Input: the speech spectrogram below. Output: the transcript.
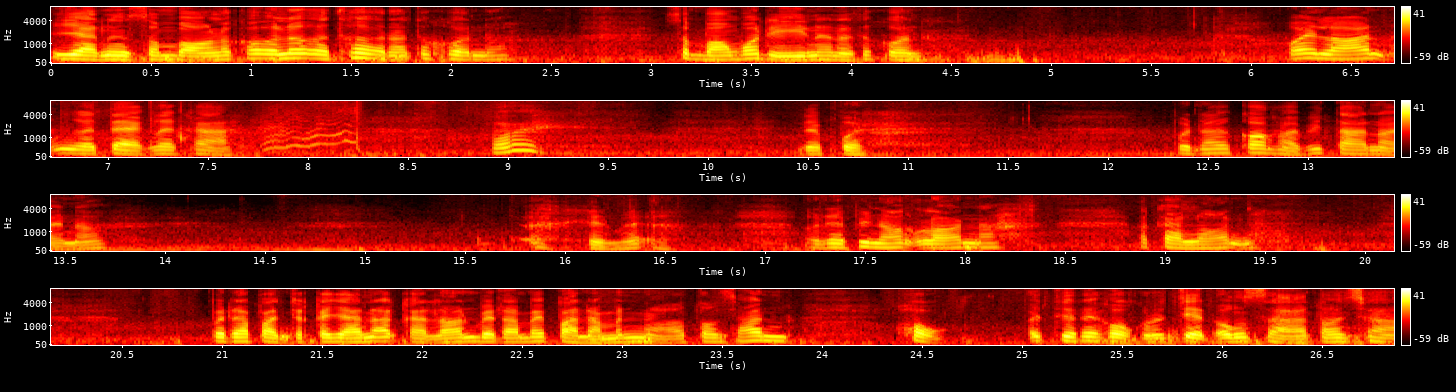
อีกอย่างหนึ่งสมองแล้วก็เออเลอะเอเทอะนะทุกคนเนาะสมองพอดีนั่นนะทุกคน โอ้ยร้อนเหงื่อแตกเลยค่ะโอ้ยเดี๋ยวเปิด เปิดหน้ากล้องหาพี่ตาหน่อยเนาะเห็นไหมเออเออเนี่ยพี่น้องร้อนนะ อากาศร้อนเวลาปั่นจักรยานอากาศร้อนเวลาไม่ปั่นอะมันหนาวตอนเช้าหกเอ้ที่ได้หกหรือเจ็ดองศาตอนเช้า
